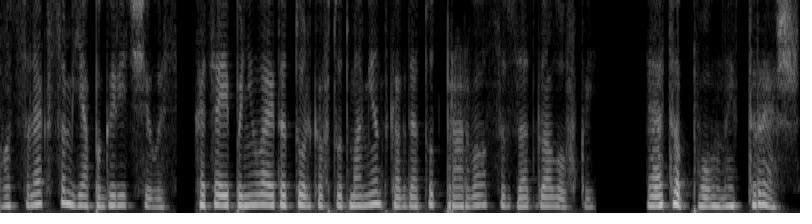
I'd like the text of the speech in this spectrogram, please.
вот с Лексом я погорячилась, хотя и поняла это только в тот момент, когда тот прорвался взад головкой. Это полный трэш.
